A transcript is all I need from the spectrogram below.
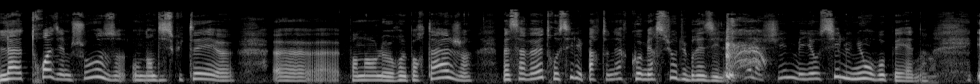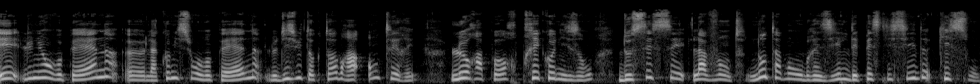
La troisième chose, on en discutait euh, euh, pendant le reportage, ben, ça va être aussi les partenaires commerciaux du Brésil. Il y a la Chine, mais il y a aussi l'Union européenne. Et l'Union européenne, euh, la Commission européenne, le 18 octobre, a enterré le rapport préconisant de cesser la vente, notamment au Brésil, des pesticides qui sont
